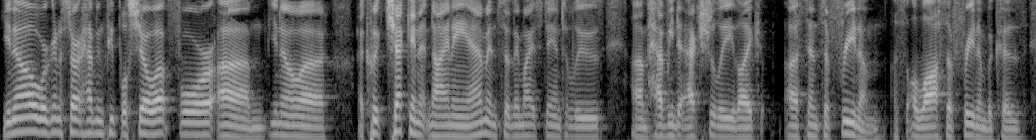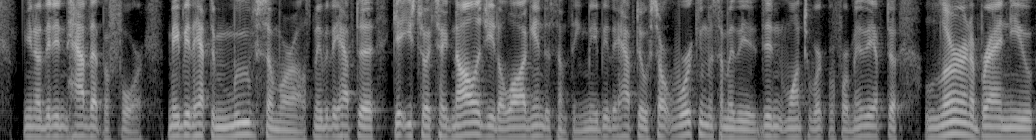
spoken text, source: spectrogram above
you know, we're going to start having people show up for, um, you know, uh, a quick check in at 9 a.m. And so they might stand to lose um, having to actually like a sense of freedom, a, a, loss of freedom because, you know, they didn't have that before. Maybe they have to move somewhere else. Maybe they have to get used to a technology to log into something. Maybe they have to start working with somebody they didn't want to work before. Maybe they have to learn a brand new,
